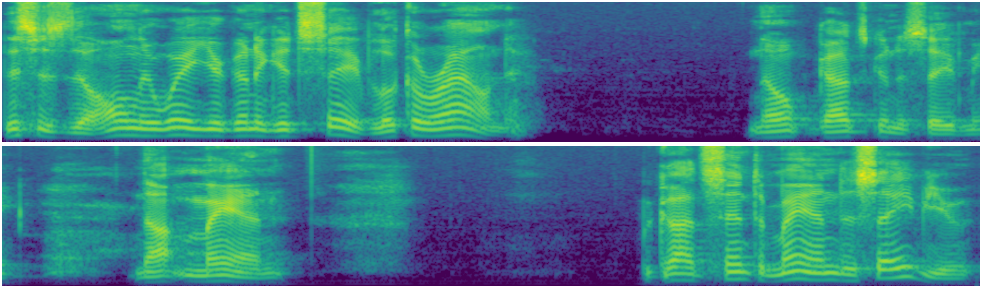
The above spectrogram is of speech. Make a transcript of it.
This is the only way you're going to get saved. Look around. No, God's going to save me, not man. But God sent a man to save you.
